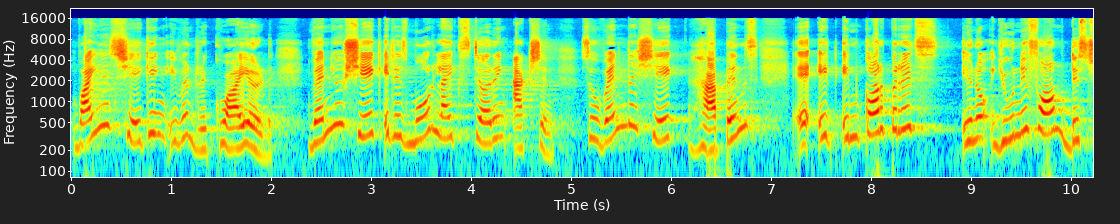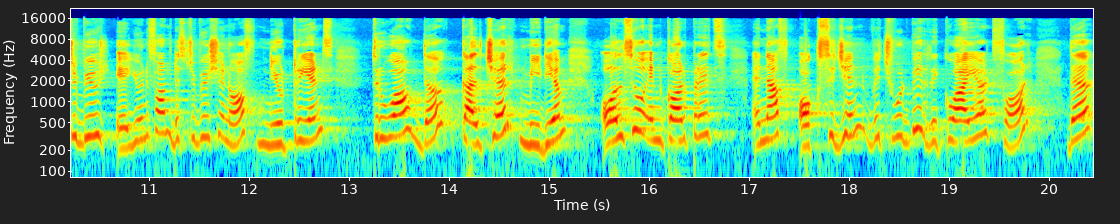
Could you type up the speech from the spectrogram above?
why is shaking even required? When you shake it is more like stirring action. So, when the shake happens it incorporates you know uniform distribution uh, uniform distribution of nutrients throughout the culture medium also incorporates enough oxygen which would be required for the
